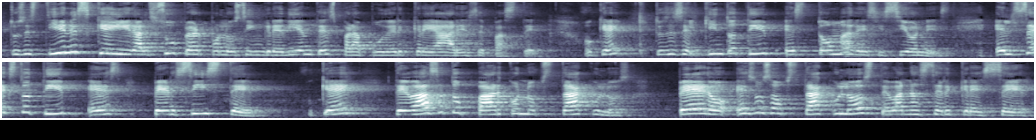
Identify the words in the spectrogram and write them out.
Entonces tienes que ir al súper por los ingredientes para poder crear ese pastel. ¿Ok? Entonces el quinto tip es toma decisiones. El sexto tip es persiste, ¿ok? Te vas a topar con obstáculos, pero esos obstáculos te van a hacer crecer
